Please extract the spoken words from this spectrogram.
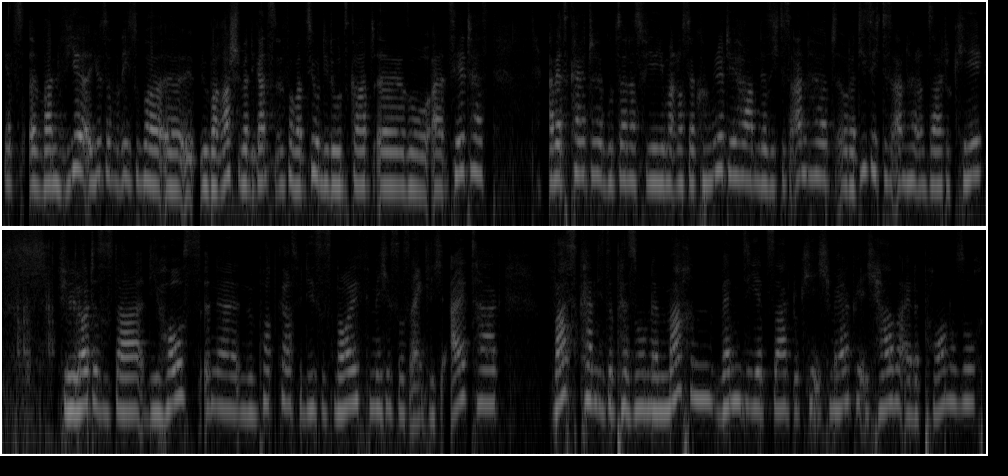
jetzt äh, waren wir, Josef und ich, super äh, überrascht über die ganzen Informationen, die du uns gerade äh, so erzählt hast. Aber jetzt kann es gut sein, dass wir jemanden aus der Community haben, der sich das anhört oder die sich das anhört und sagt, okay, für die Leute ist es da, die Hosts in, der, in dem Podcast, für die ist es neu, für mich ist das eigentlich Alltag. Was kann diese Person denn machen, wenn sie jetzt sagt, okay, ich merke, ich habe eine Pornosucht?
